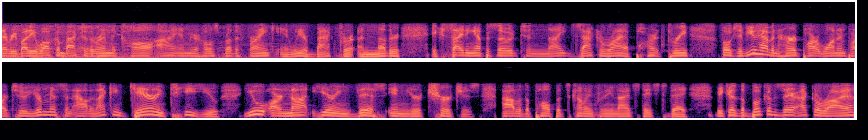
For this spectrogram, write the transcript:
everybody. Welcome back to the Remnant Call. I am your host, Brother Frank, and we are back for another exciting episode tonight, Zechariah Part 3. Folks, if you haven't heard Part 1 and Part 2, you're missing out, and I can guarantee you, you are not hearing this in your churches out of the pulpits coming from the United States today. Because the book of Zechariah,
